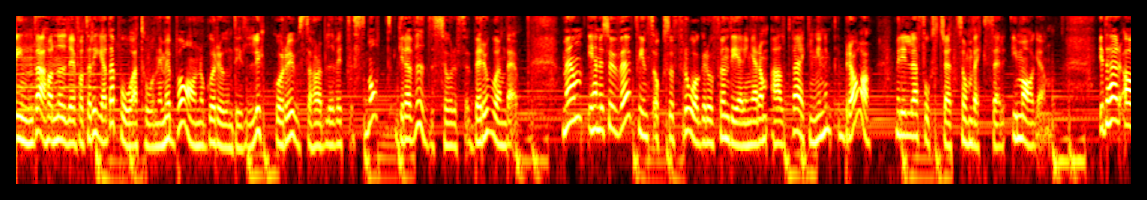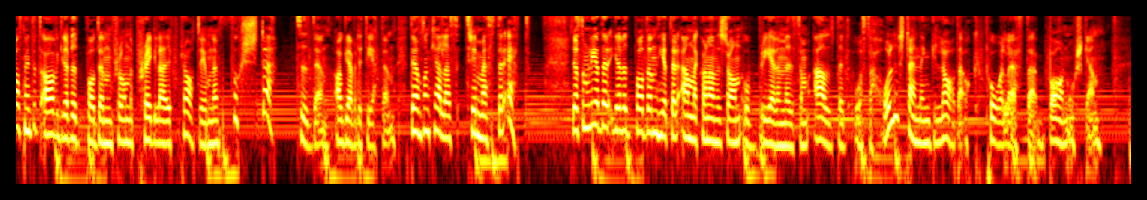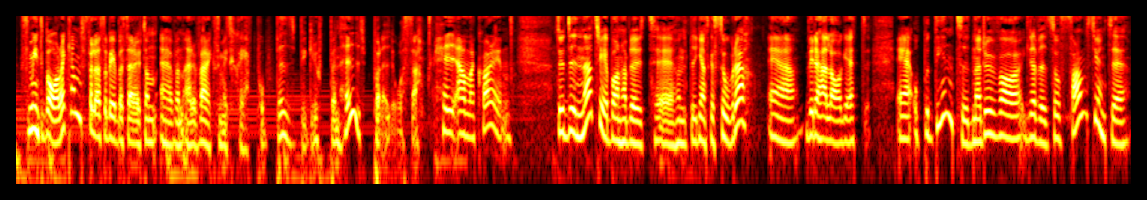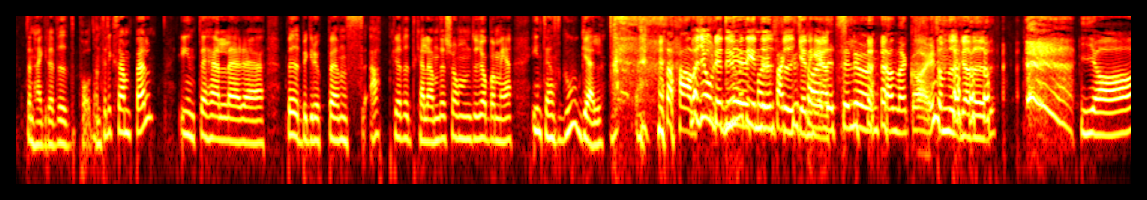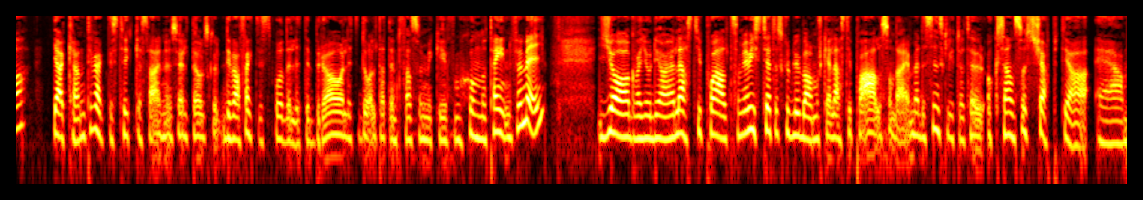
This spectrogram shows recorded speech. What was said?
Linda har nyligen fått reda på att hon är med barn och går runt i lyckorus och har blivit smått gravidsurfberoende. Men i hennes huvud finns också frågor och funderingar om allt verkligen är bra med det lilla fostret som växer i magen. I det här avsnittet av Gravidpodden från Preglife pratar vi om den första tiden av graviditeten, den som kallas trimester 1 jag som leder Gravidpodden heter Anna-Karin Andersson och bredvid mig som alltid Åsa Holstein, den glada och pålästa barnmorskan. Som inte bara kan förlösa bebisar utan även är verksamhetschef på Babygruppen. Hej på dig Åsa! Hej Anna-Karin! Du, dina tre barn har blivit, eh, hunnit bli ganska stora eh, vid det här laget. Eh, och på din tid när du var gravid så fanns ju inte den här gravidpodden till exempel. Inte heller eh, babygruppens app, gravidkalender som du jobbar med. Inte ens Google. Vad gjorde du med din nyfikenhet? lite lugnt, Anna-Karin. som nygravid. ja, jag kan till faktiskt tycka så här nu, så jag lite old school. Det var faktiskt både lite bra och lite dåligt att det inte fanns så mycket information att ta in för mig. Jag, vad gjorde jag? Jag läste ju på allt som, jag visste ju att jag skulle bli barnmorska, jag läste ju på all sån där medicinsk litteratur och sen så köpte jag eh,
